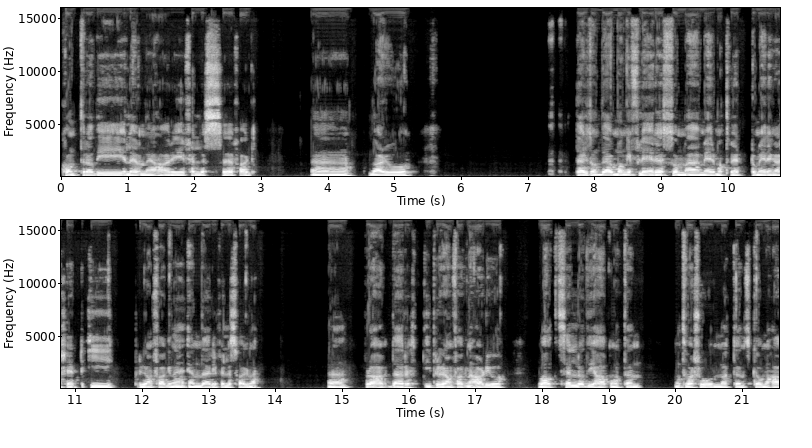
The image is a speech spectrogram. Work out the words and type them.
kontra de elevene jeg har i fellesfag. Uh, da er det jo det er, liksom, det er mange flere som er mer motivert og mer engasjert i programfagene enn det er i fellesfagene. Uh, for da, der, I programfagene har de jo valgt selv, og de har på en måte en motivasjon og et ønske om å ha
